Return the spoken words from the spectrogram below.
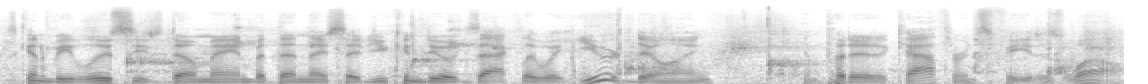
it's going to be Lucy's domain. But then they said you can do exactly what you're doing and put it at Catherine's feet as well.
